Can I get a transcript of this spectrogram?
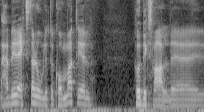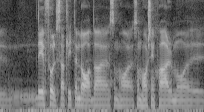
Här blir det extra roligt att komma till Hudiksvall. Det, det är fullsatt liten lada som har, som har sin charm och eh,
